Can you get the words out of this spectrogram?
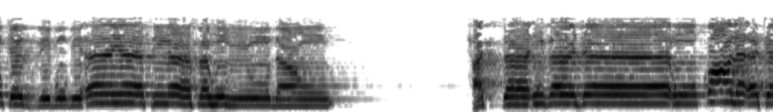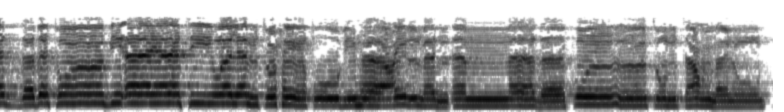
يكذب بآياتنا فهم يودعون. حتى إذا جاءوا قال أكذبتم بآياتي ولم تحيطوا بها علما أم ماذا كنتم تعملون؟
